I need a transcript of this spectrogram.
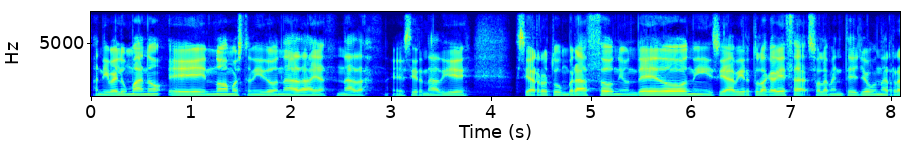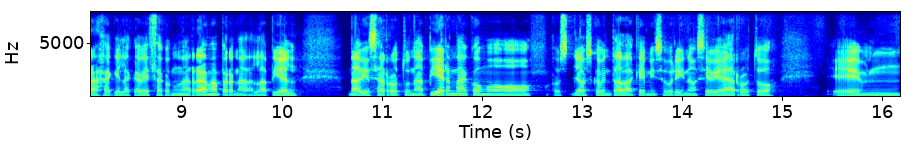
a nivel humano, eh, no hemos tenido nada, nada. Es decir, nadie se ha roto un brazo, ni un dedo, ni se ha abierto la cabeza. Solamente yo una raja aquí en la cabeza con una rama, pero nada, la piel Nadie se ha roto una pierna, como ya os comentaba que mi sobrino se había roto em,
